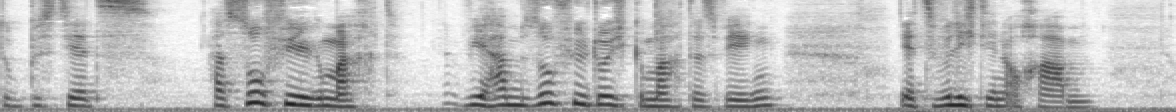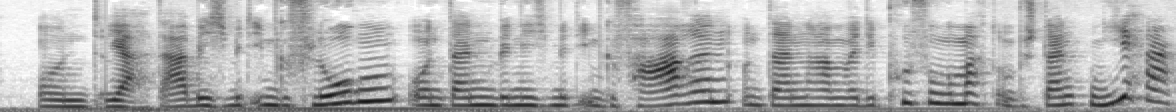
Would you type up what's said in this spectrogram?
du bist jetzt, hast so viel gemacht. Wir haben so viel durchgemacht deswegen. Jetzt will ich den auch haben. Und ja, da bin ich mit ihm geflogen und dann bin ich mit ihm gefahren und dann haben wir die Prüfung gemacht und bestanden. Ja,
